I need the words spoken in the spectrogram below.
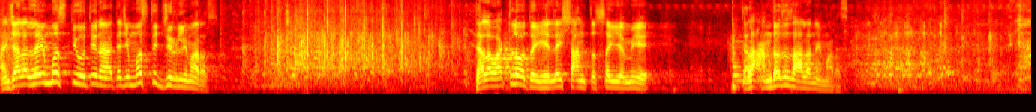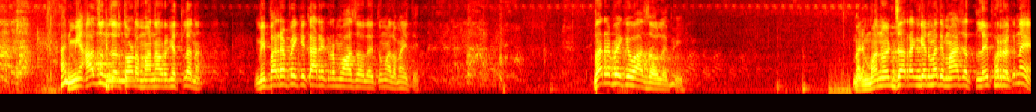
आणि ज्याला लय मस्ती होती ना त्याची मस्तीच जिरली महाराज. त्याला वाटलं होतं हे लय शांत संयमी आहे. त्याला अंदाजच आला नाही महाराज. आणि मी अजून जर थोडं मनावर घेतलं ना मी बऱ्यापैकी कार्यक्रम वाजवलाय तुम्हाला माहिती आहे. बऱ्यापैकी वाजवलंय मी. म्हणजे मनोज जारांगेंमध्ये माझ्यात लय फरक नाही.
